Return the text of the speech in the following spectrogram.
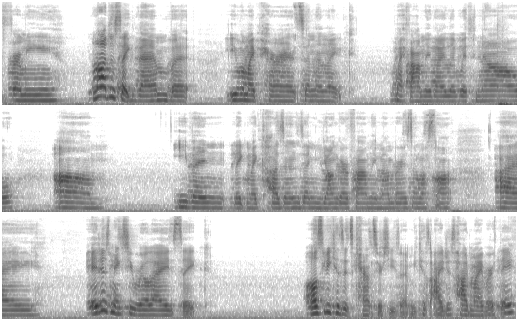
for me, not just like them, but even my parents and then like my family that I live with now, um, even like my cousins and younger family members and whatnot, I it just makes you realize like also because it's cancer season because I just had my birthday.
